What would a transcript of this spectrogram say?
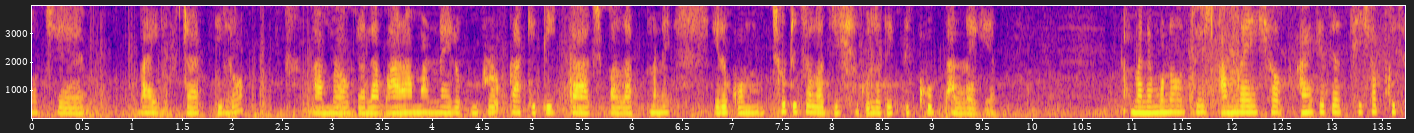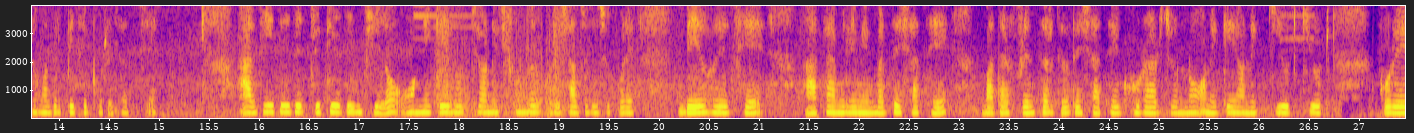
হচ্ছে বাইক স্টার্ট দিল। আমরাও গেলাম আর আমার না এরকম প্রাকৃতিক গাছপালা মানে এরকম ছুটে চলা দৃশ্যগুলো দেখতে খুব ভালো লাগে। মানে মনে হচ্ছে আমরা সব আগে যাচ্ছি সব কিছু আমাদের পিছিয়ে পড়ে যাচ্ছে। আর যেহেতু ঈদের তৃতীয় দিন ছিল, অনেকেই হচ্ছে অনেক সুন্দর করে সাজুগুজু করে বের হয়েছে। ফ্যামিলি মেম্বারদের সাথে বা তার ফ্রেন্ড সার্কেলদের সাথে ঘোরার জন্য অনেকেই অনেক কিউট কিউট করে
